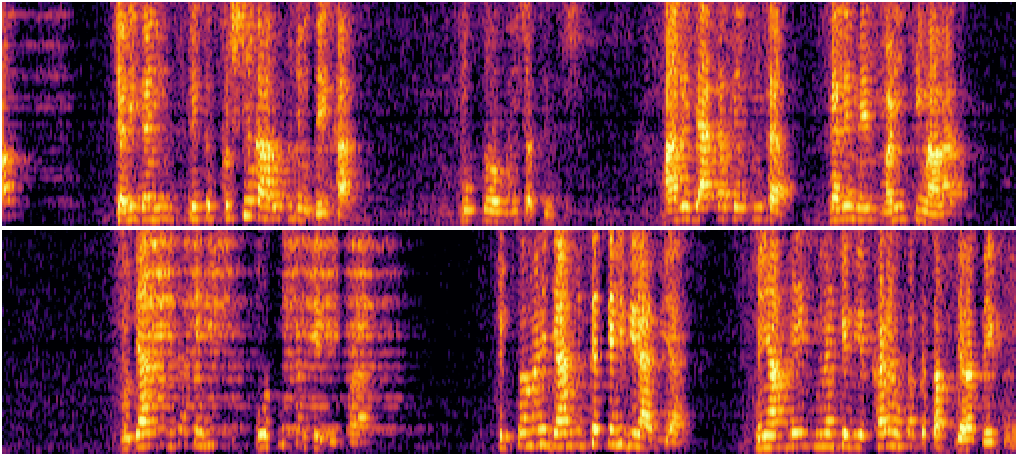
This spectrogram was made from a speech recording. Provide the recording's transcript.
अब चली गई किंतु कृष्ण का रूप जो देखा मुक्त हो गई सत्य आगे जाकर के उनका गले में मणि की माला थी। वो जान करके ही कोशिश करके देख पड़ा। तो मैंने जान बुझ करके ही गिरा दिया। तो यहाँ एक मिनट के लिए खड़े होकर के तब जरा देख ले।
